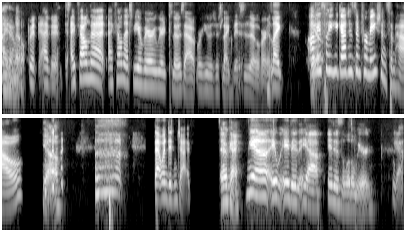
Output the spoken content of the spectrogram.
I don't know. But I don't, I found that I found that to be a very weird closeout where he was just like, "This is over." Like, Yeah. obviously he got his information somehow. Yeah. That one didn't jive. okay. Yeah, it, it is yeah, it is a little weird. Yeah.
